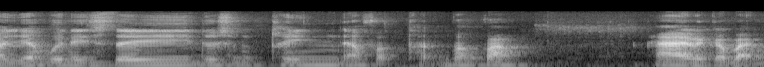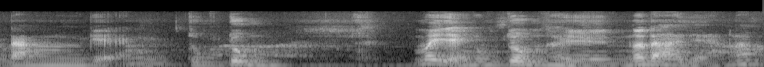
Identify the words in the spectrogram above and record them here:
Uh, dáng do something, alpha Thịnh vân vân. Hai là các bạn đăng dạng chung chung. Mấy dạng chung chung thì nó đa dạng lắm.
